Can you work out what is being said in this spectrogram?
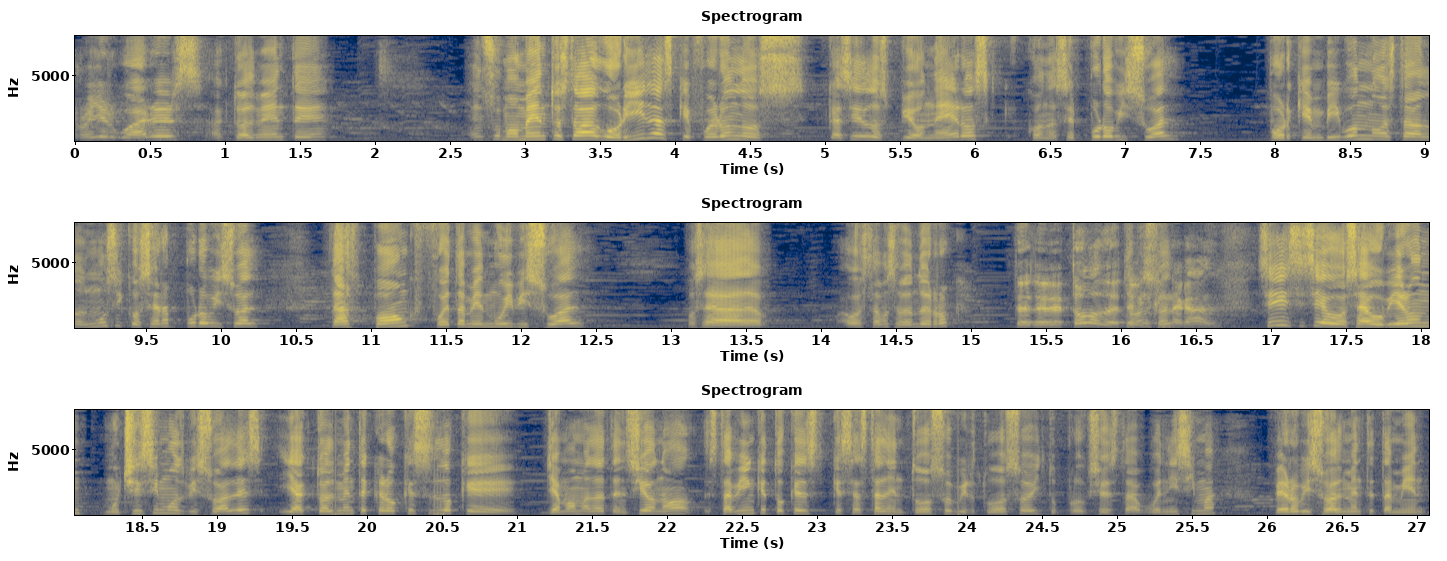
Roger Waters actualmente. En su momento estaba Gorilas, que fueron los casi los pioneros con hacer puro visual. Porque en vivo no estaban los músicos, era puro visual. Daft Punk fue también muy visual. O sea, o estamos hablando de rock. De, de- de todo, de todo en general. Sí, sí, sí, o sea, hubieron muchísimos visuales y actualmente creo que eso es lo que llama más la atención, ¿no? Está bien que toques, que seas talentoso, virtuoso y tu producción está buenísima, pero visualmente también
